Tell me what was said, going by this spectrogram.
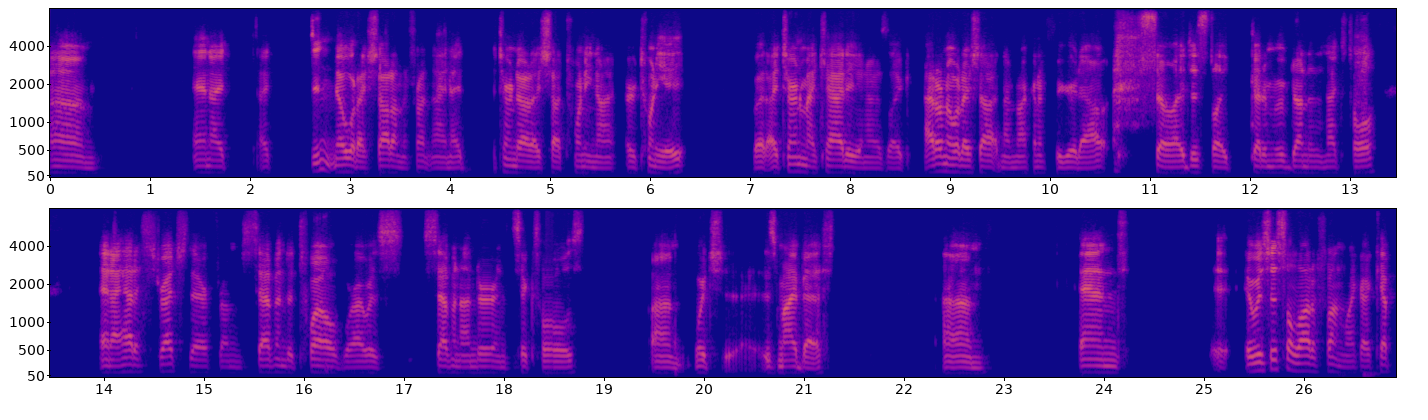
um, and I I didn't know what I shot on the front nine. I it turned out I shot 29 or 28 but I turned to my caddy and I was like, I don't know what I shot and I'm not going to figure it out. so I just like kind of moved on to the next hole. And I had a stretch there from seven to 12 where I was seven under in six holes, um, which is my best. Um, and it, it was just a lot of fun. Like I kept,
